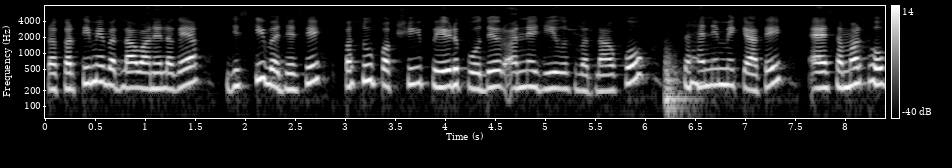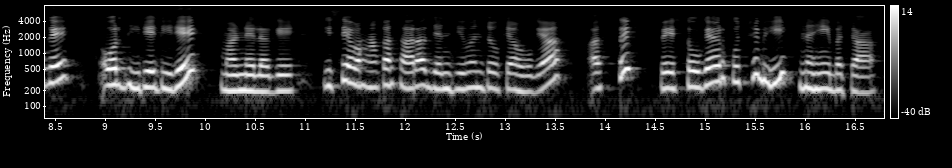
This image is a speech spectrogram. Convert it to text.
प्रकृति में बदलाव आने लग गया, जिसकी वजह से पशु, पक्षी, पेड़, पौधे और अन्य जीव उस बदलाव को सहने में क्या थे? असमर्थ हो गए और धीरे धीरे मरने लगे, जिससे वहाँ का सारा जनजीवन जो क्या हो गया? अस्त व्यस्त हो गया और कुछ भी नहीं बचा।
